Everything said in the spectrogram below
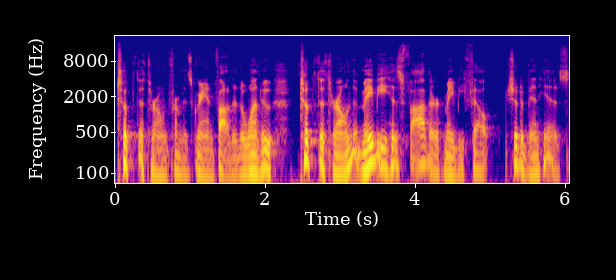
took the throne from his grandfather, the one who took the throne that maybe his father maybe felt should have been his.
